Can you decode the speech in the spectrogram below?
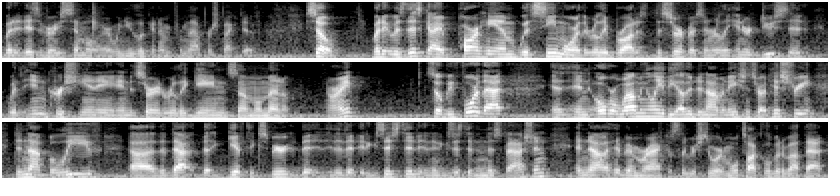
but it is very similar when you look at them from that perspective. So but it was this guy parham with seymour that really brought it to the surface and really introduced it within christianity and it started to really gain some momentum. All right? So before that and overwhelmingly the other denominations throughout history did not believe uh, that that the gift experience that, that it existed and it existed in this fashion and now it had been miraculously restored. And we'll talk a little bit about that.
